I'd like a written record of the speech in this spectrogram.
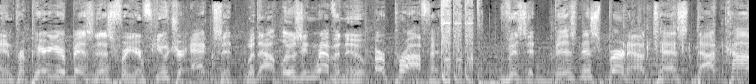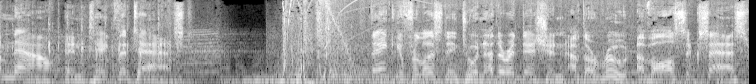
and prepare your business for your future exit without losing revenue or profit. Visit businessburnouttest.com now and take the test. Thank you for listening to another edition of The Root of All Success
